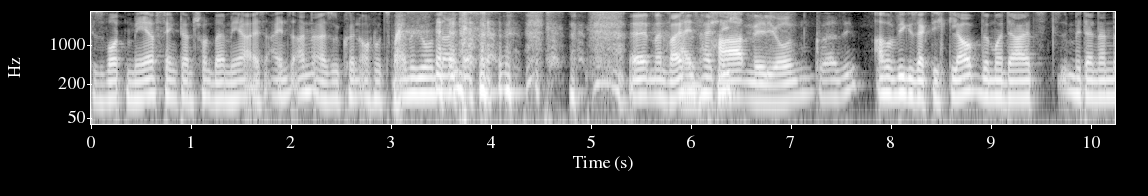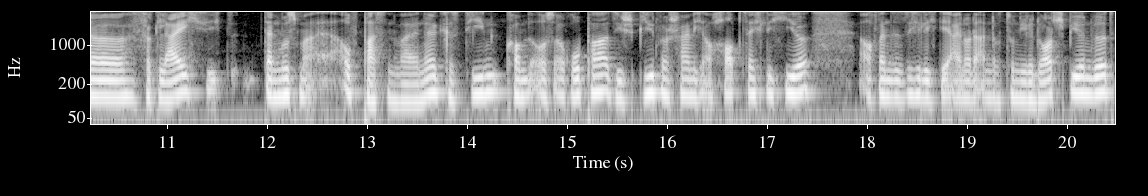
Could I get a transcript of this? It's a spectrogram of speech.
das Wort mehr fängt dann schon bei mehr als eins an, also können auch nur zwei Millionen sein. äh, man weiß Ein es halt nicht. Ein paar. Millionen quasi. Aber wie gesagt, ich glaube, wenn man da jetzt miteinander vergleicht, dann muss man aufpassen, weil ne, Christine kommt aus Europa, sie spielt wahrscheinlich auch hauptsächlich hier, auch wenn sie sicherlich die ein oder andere Turniere dort spielen wird.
